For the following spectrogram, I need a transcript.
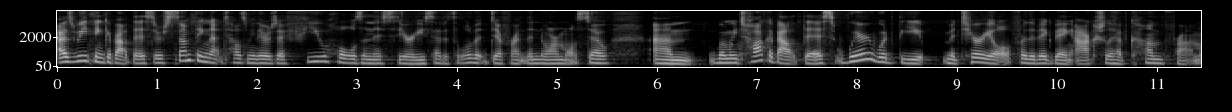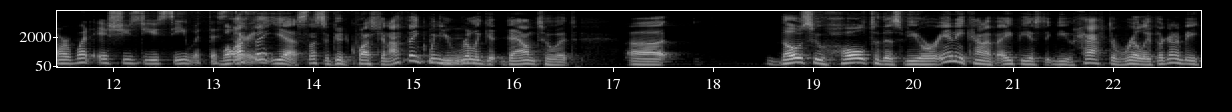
as we think about this, there's something that tells me there's a few holes in this theory. You said it's a little bit different than normal. So, um, when we talk about this, where would the material for the Big Bang actually have come from, or what issues do you see with this? Well, theory? I think yes, that's a good question. I think when mm-hmm. you really get down to it, uh, those who hold to this view or any kind of atheistic view have to really, if they're going to be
